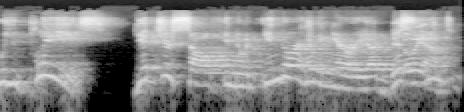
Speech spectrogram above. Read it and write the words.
Will you please Get yourself into an indoor hitting area this Oh, yeah. winter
